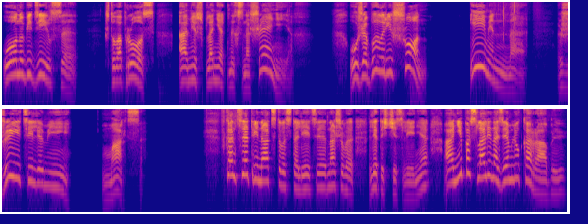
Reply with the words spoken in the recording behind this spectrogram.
он убедился, что вопрос о межпланетных сношениях уже был решен именно жителями Марса. В конце тринадцатого столетия нашего летосчисления они послали на Землю корабль.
